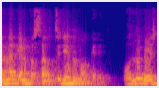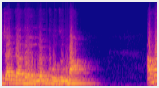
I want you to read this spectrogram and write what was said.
എന്നൊക്കെയാണ് ഇപ്പൊ സെർച്ച് ചെയ്ത് നോക്കൽ. ഒന്നും വേസ്റ്റ് ആക്കാതെ എല്ലാം പുതുമ. അപ്പൊ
